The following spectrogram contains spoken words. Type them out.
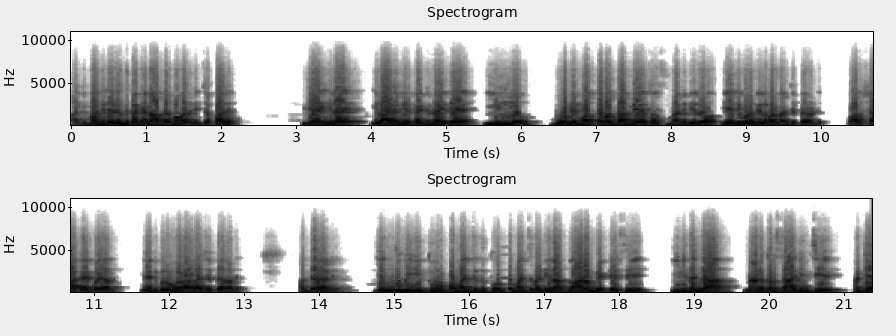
నాకు ఇబ్బంది లేదు. ఎందుకంటే నా ధర్మం అది నేను చెప్పాలి. ఇదే ఇలా ఇలాగే మీరు కంటిన్యూ అయితే ఈ ఇల్లు భూమి మొత్తం అంతా అమ్మేయాల్సి వస్తుందండి మీరు. ఏది కూడా నిలబడదని చెప్పారండి. వాళ్ళు షాక్ అయిపోయారు. ఏంటి గురువు కూడా అలా చెప్పారని అంతేనండి. ఎందుకు ఈ తూర్పు మంచిది తూర్పు మంచిదని ఇలా ద్వారం పెట్టేసి ఈ విధంగా నడకలు సాగించి అంటే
